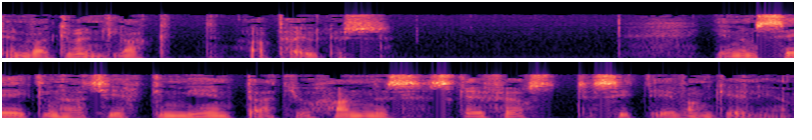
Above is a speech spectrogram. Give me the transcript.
Den var grunnlagt av Paulus. Gjennom seglen har kirken ment at Johannes skrev først sitt evangelium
